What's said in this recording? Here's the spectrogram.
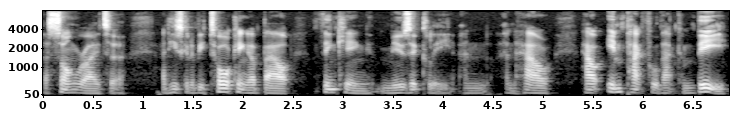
a songwriter, and he's going to be talking about thinking musically and and how how impactful that can be.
